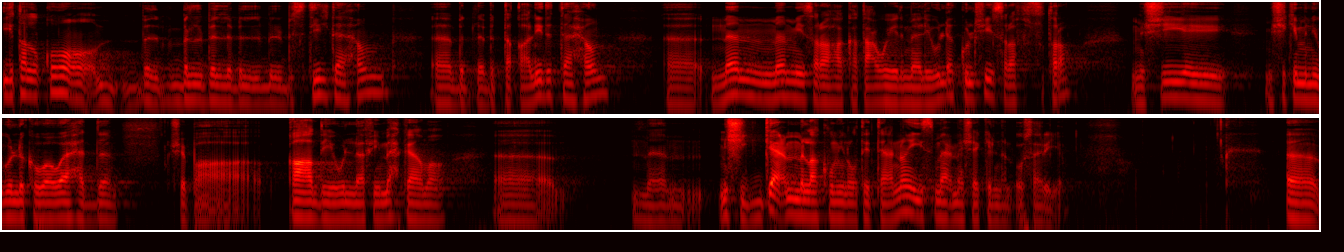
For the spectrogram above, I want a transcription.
يطلقوا بال بال بال بال بال style تاعهم بالتقاليد تاعهم. même même يصرى هكا تعويض مالي ولا كل شيء يصرى في السترة. ماشي ماشي كي من يقول لك هو واحد je sais pas قاضي ولا في محكمة ماشي قاع من la communauté تاعنا يسمع مشاكلنا الأسرية. أه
